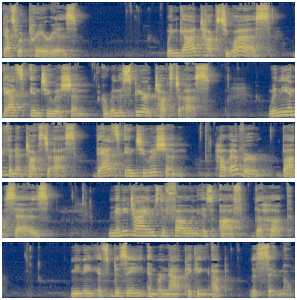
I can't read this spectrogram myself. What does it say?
that's what prayer is. When God talks to us, that's intuition, or when the spirit talks to us. When the infinite talks to us, that's intuition. However, Bob says, many times the phone is off the hook, meaning it's busy and we're not picking up the signal.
